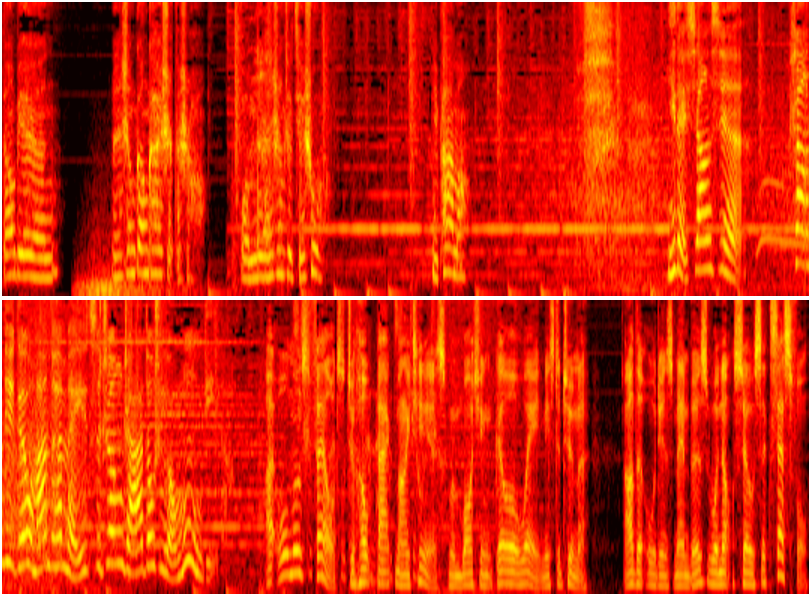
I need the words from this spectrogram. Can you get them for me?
当别人人生刚开始的时候，我们的人生就结束了。你怕吗？你得相信，上帝给我们安排每一次挣扎都是有目的的。I almost failed to hold back my tears when watching Go Away, Mr. Toomer. Other audience members were not so successful.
